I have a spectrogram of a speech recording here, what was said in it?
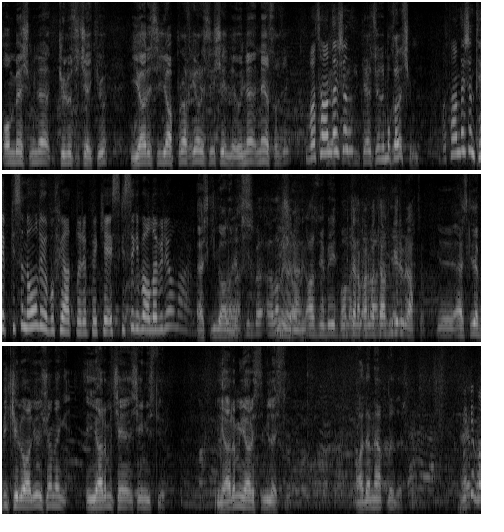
15 milyar kilosu çekiyor. Yarısı yaprak yarısı şey ne, ne yazılacak? Vatandaşın Kesiyordu bu kadar şimdi. vatandaşın tepkisi ne oluyor bu fiyatları peki? Eskisi gibi alabiliyorlar mı? Eski gibi alamaz. eski gibi alamıyor İnşallah. yani. Az önce bir, bir Vallahi tane şu karma adam tartım geri gelip- bıraktım. Ee, eskiden bir kilo alıyordu şu anda yarım çe- şeyini istiyor. Yarımı yarısı bile istiyor. Adam haklıdır. Peki bu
